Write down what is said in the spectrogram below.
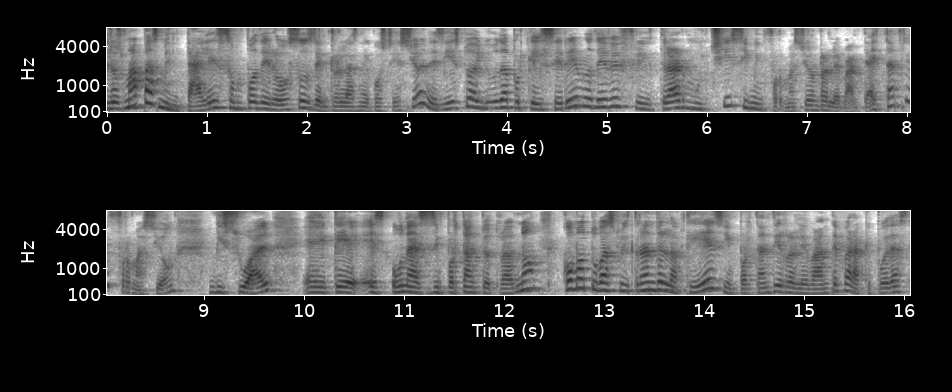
los mapas mentales son poderosos dentro de las negociaciones y esto ayuda porque el cerebro debe filtrar muchísima información relevante. Hay tanta información visual eh, que es una es importante, otra no. ¿Cómo tú vas filtrando lo que es importante y relevante para que puedas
